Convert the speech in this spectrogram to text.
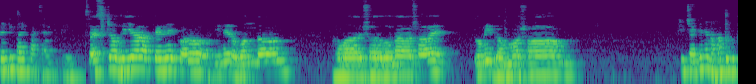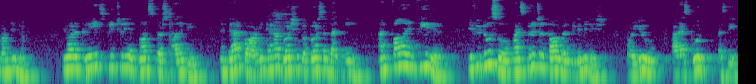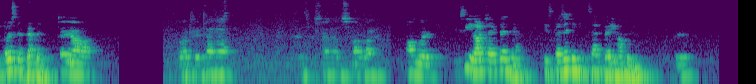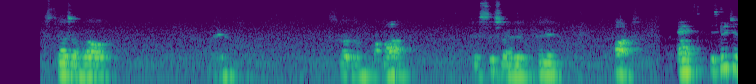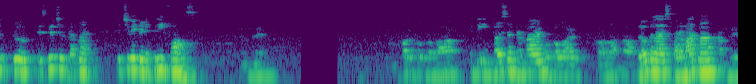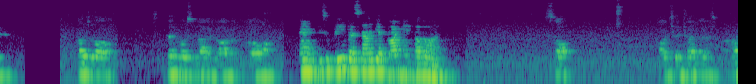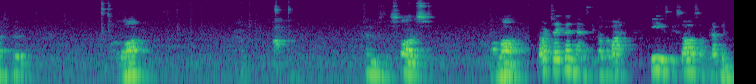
25.73 শ্রেষ্ঠ হইয়া কেনে কর হীনের বন্দন আমার সর্বনাশ হয় তুমি ব্রহ্ম সম Sri Chaitanya Mahaprabhu continued, You are a great spiritually advanced personality, and therefore you cannot worship a person like me. I am far inferior. If you do so, my spiritual power will be diminished, for you are as good as the impersonal Brahman. Say, uh, Lord Chaitanya is presenting himself like humbly, You see, Lord Chaitanya is presenting himself very humbly. the stretch of love, the stretch of Brahman is situated in three. And the spiritual truth, the spiritual Brahman, situated in three forms. Brahman, In the impersonal Brahman, localized Paramatma, and the Supreme Personality of Godhead Bhagavan. So, Lord Chaitanya is arrested. Is the source of Allah. Lord Chaitanya is the Bhagavan. He is the source of Brahman.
